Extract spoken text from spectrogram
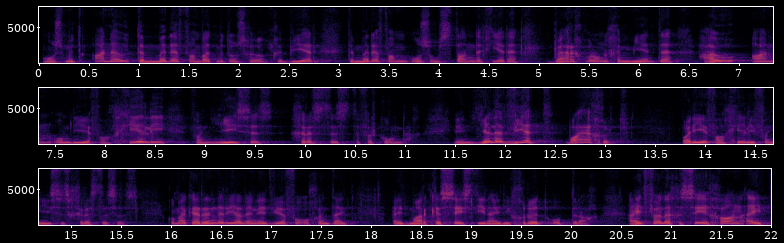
Ons moet aanhou te midde van wat met ons gebeur, te midde van ons omstandighede, Bergbron gemeente hou aan om die evangelie van Jesus Christus te verkondig. En julle weet baie goed wat die evangelie van Jesus Christus is. Kom ek herinner julle net weer vanoggend uit uit Markus 16 uit die groot opdrag. Hy het vir hulle gesê gaan uit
